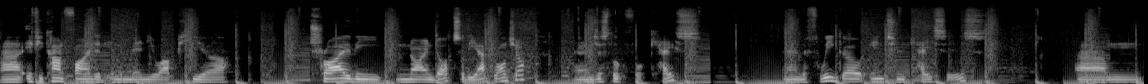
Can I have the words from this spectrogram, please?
Uh, if you can't find it in the menu up here, try the nine dots or the app launcher and just look for case. And if we go into cases, um,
